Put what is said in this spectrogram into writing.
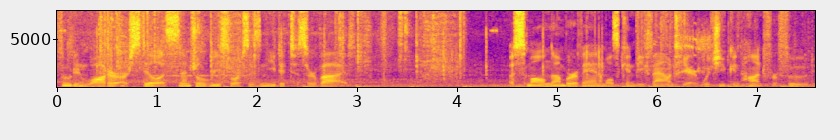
Food and water are still essential resources needed to survive. A small number of animals can be found here, which you can hunt for food.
